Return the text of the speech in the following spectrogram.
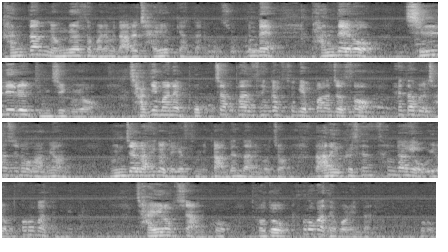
간단 명료해서 뭐냐면 나를 자유롭게 한다는 거죠. 근데 반대로 진리를 등지고요. 자기만의 복잡한 생각 속에 빠져서 해답을 찾으러 가면 문제가 해결되겠습니까? 안 된다는 거죠. 나는 그 생- 생각에 오히려 포로가 됩니다. 자유롭지 않고 더더욱 포로가 돼버린다는 겁니다. 포로.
